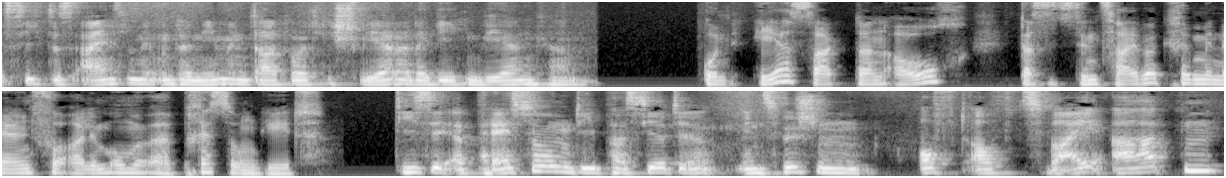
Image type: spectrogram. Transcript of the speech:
sich das einzelne Unternehmen da deutlich schwerer dagegen wehren kann. Und er sagt dann auch, dass es den Cyberkriminellen vor allem um Erpressung geht. Diese Erpressung, die passierte inzwischen oft auf zwei Arten.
